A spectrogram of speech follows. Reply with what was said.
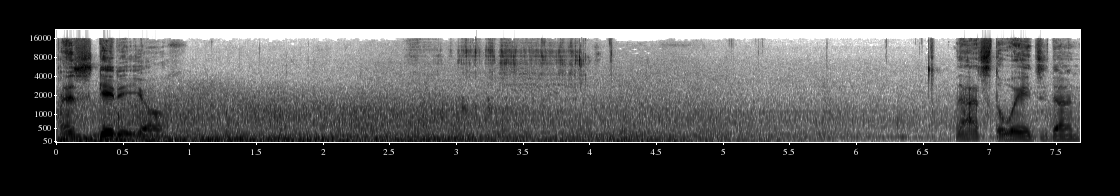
Let's get it, yo. That's the way it's done.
